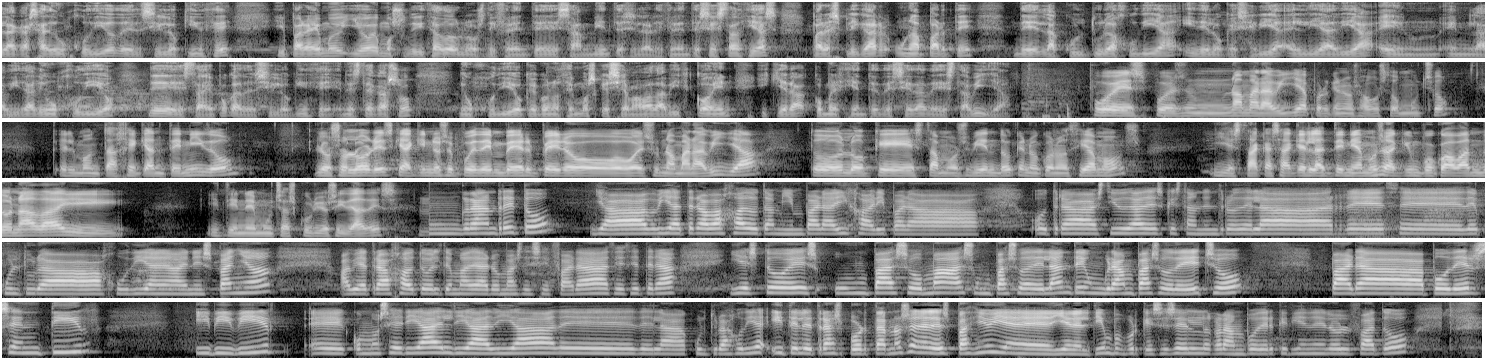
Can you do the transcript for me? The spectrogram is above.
la casa de un judío del siglo XV y para ello hemos utilizado los diferentes ambientes y las diferentes estancias para explicar una parte de la cultura judía y de lo que sería el día a día en, en la vida de un judío de esta época del siglo XV, en este caso de un judío que conocemos que se llamaba David Cohen y que era comerciante de seda de esta villa. Pues, pues una maravilla porque nos ha gustado mucho el montaje que han tenido, los olores que aquí no se pueden ver pero es una maravilla, todo lo que estamos viendo que no conocíamos y esta casa que la teníamos aquí un poco abandonada y, tiene muchas curiosidades. Un gran reto ya había trabajado también para IJAR y para otras ciudades que están dentro de la red eh, de cultura judía en España. Había trabajado todo el tema de aromas de sefarad, etcétera, y esto es un paso más, un paso adelante, un gran paso de hecho para poder sentir y vivir eh, cómo sería el día a día de, la cultura judía y teletransportarnos en el espacio y en, el tiempo, porque ese es el gran poder que tiene el olfato.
